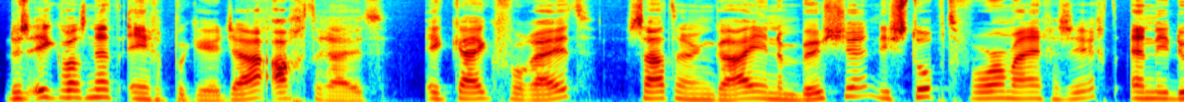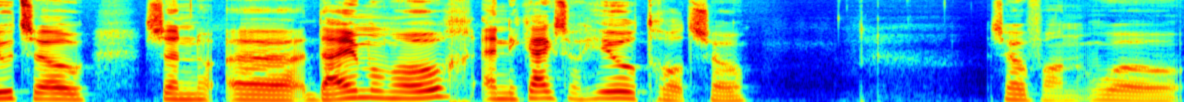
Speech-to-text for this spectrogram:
Dus ik was net ingeparkeerd, ja, achteruit. Ik kijk vooruit, staat er een guy in een busje, die stopt voor mijn gezicht en die doet zo zijn eh, duim omhoog en die kijkt zo heel trots zo. Zo van, wow,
